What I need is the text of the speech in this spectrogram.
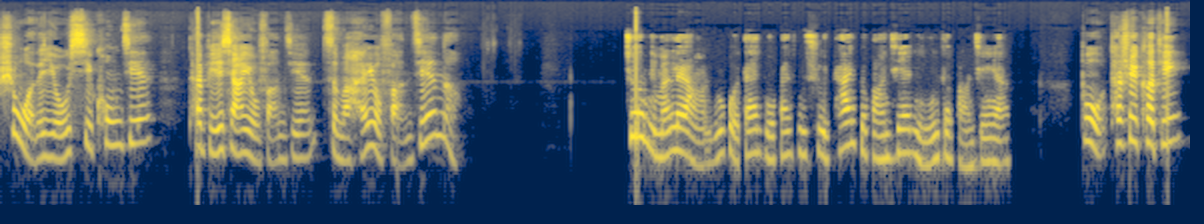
是我的游戏空间，他别想有房间，怎么还有房间呢？就你们俩如果单独搬出去，他一个房间，你一个房间呀？不，他睡客厅，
